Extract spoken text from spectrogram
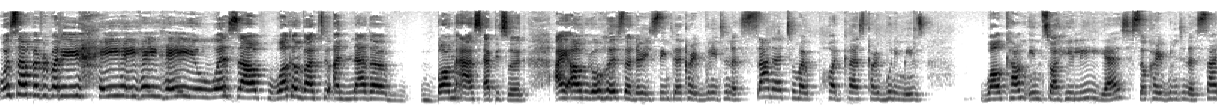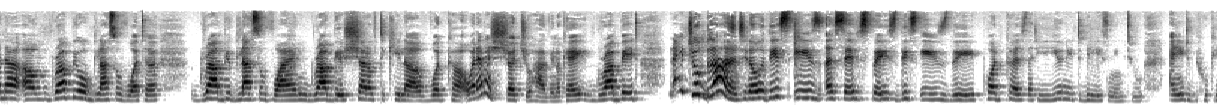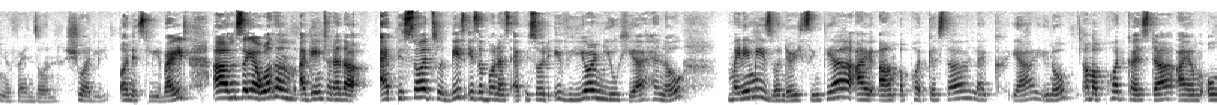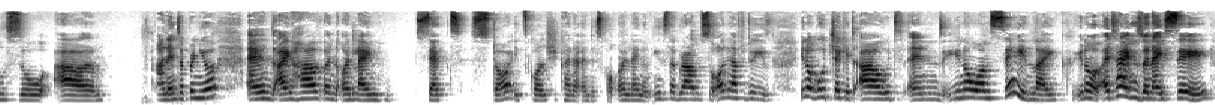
What's up, everybody? Hey, hey, hey, hey, what's up? Welcome back to another bomb ass episode. I am your host, Wanderi Cynthia Karibuni tena sana to my podcast. Karibuni means welcome in Swahili, yes. So, Karibuni tena sana. Um, grab your glass of water, grab your glass of wine, grab your shot of tequila, vodka, whatever shot you're having, okay? Grab it light your blunt. You know, this is a safe space. This is the podcast that you need to be listening to. I need to be hooking your friends on, surely, honestly, right? Um, so yeah, welcome again to another episode. So this is a bonus episode. If you're new here, hello. My name is Wanderi Cynthia. I am a podcaster, like yeah, you know, I'm a podcaster. I am also um, an entrepreneur, and I have an online sex store. It's called Shikana underscore online on Instagram. So all you have to do is, you know, go check it out. And you know what I'm saying? Like, you know, at times when I say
